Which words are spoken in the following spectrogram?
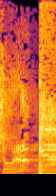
Surrogated.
